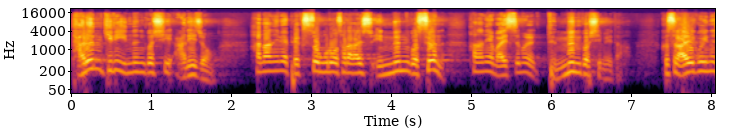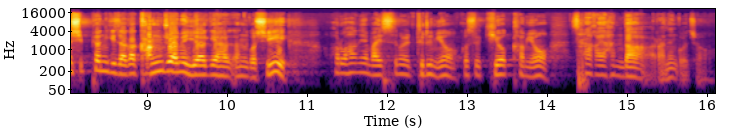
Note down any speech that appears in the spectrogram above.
다른 길이 있는 것이 아니죠. 하나님의 백성으로 살아갈 수 있는 것은 하나님의 말씀을 듣는 것입니다. 그것을 알고 있는 시편 기자가 강조하며 이야기한 것이 바로 하나님의 말씀을 들으며 그것을 기억하며 살아가야 한다라는 거죠.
